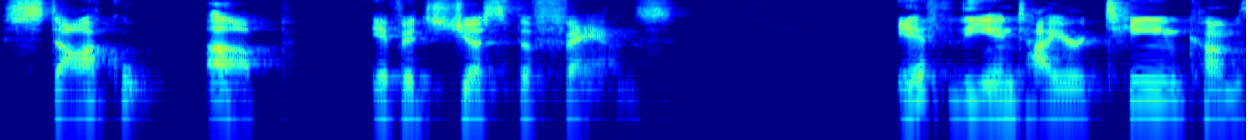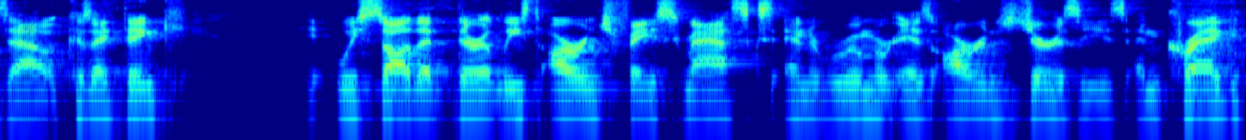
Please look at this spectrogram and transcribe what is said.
stock up if it's just the fans. If the entire team comes out, because I think we saw that there are at least orange face masks and rumor is orange jerseys. And Craig,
